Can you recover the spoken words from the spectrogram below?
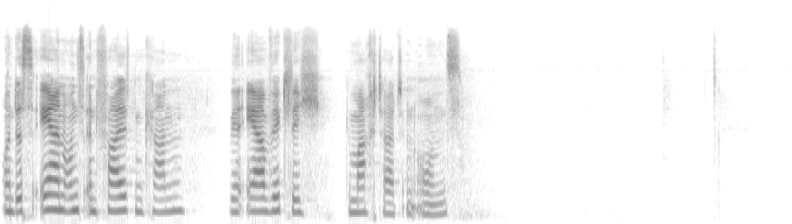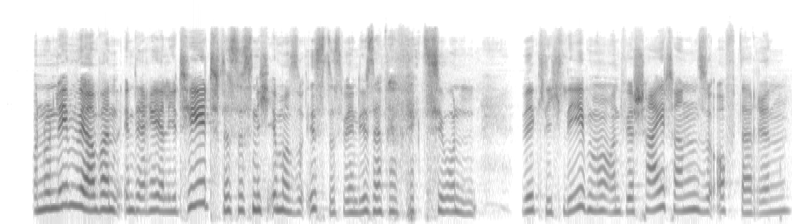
und dass er in uns entfalten kann, wer er wirklich gemacht hat in uns. Und nun leben wir aber in der Realität, dass es nicht immer so ist, dass wir in dieser Perfektion wirklich leben und wir scheitern so oft darin,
